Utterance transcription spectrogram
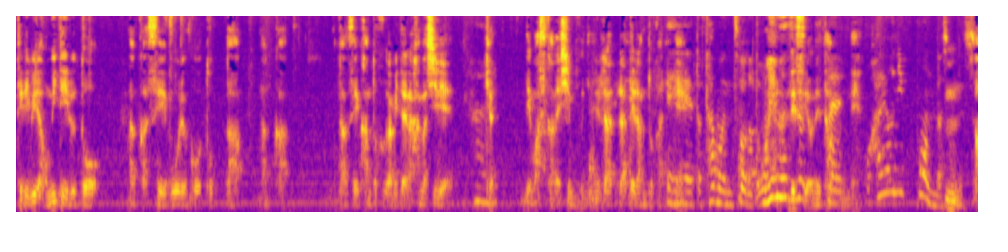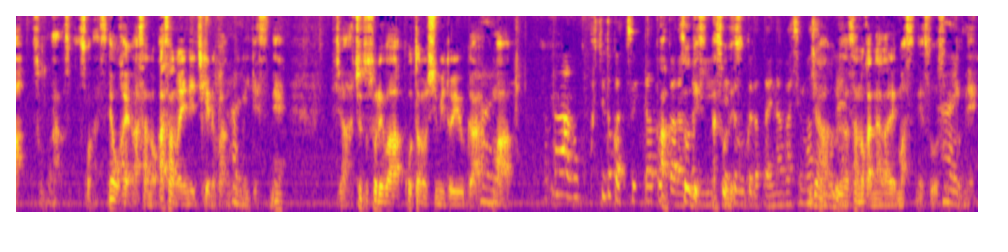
テレビ欄を見ていると、なんか性暴力を取った、なんか男性監督がみたいな話で、はい出ますかね、新聞にね、ララテ欄とかにえっ、ね。と、多分そうだと思います。ですよね多分ねはいおはよう日本だうんそうです。。あ、そうなんそうなんですね。おはよう、朝の、朝の NHK の番組ですね。じゃあ、ちょっとそれはお楽しみというか、はいまあ、また、あの、告知とかツイッターとかだったり、あそうですあそうです Facebook だったり流しますじゃあ、ので。浦田さんの方が流れますね、そうするとね。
